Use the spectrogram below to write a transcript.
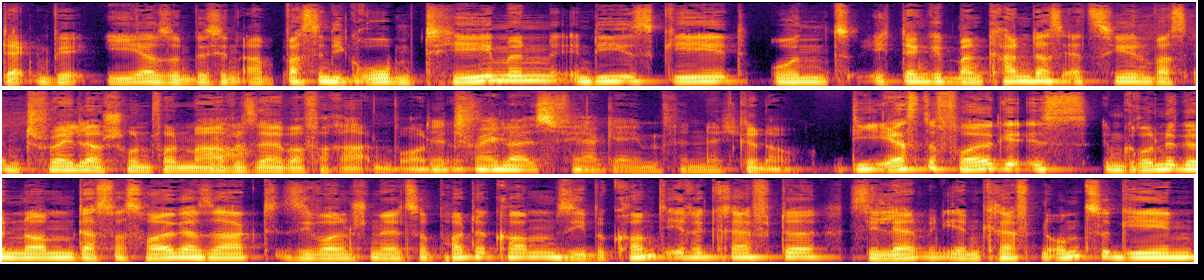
decken wir eher so ein bisschen ab. Was sind die groben Themen, in die es geht? Und ich denke, man kann das erzählen, was im Trailer schon von Marvel ja. selber verraten worden der ist. Der Trailer ist Fair Game, finde ich. Genau. Die erste Folge ist im Grunde genommen das, was Holger sagt. Sie wollen schnell zur Potte kommen. Sie bekommt ihre Kräfte. Sie lernt mit ihren Kräften umzugehen hin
